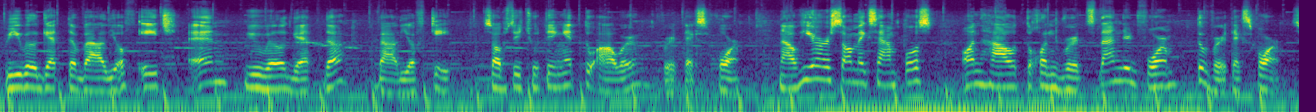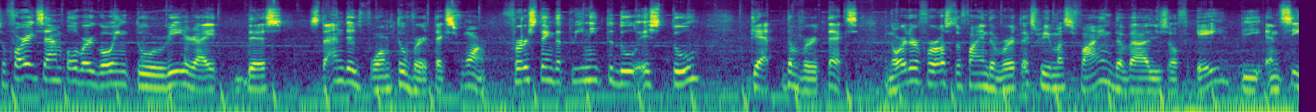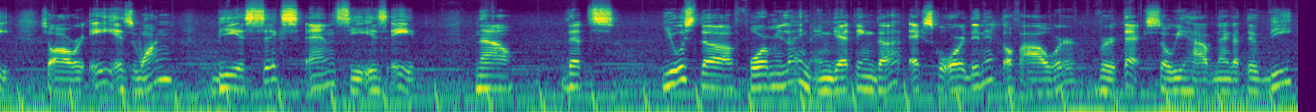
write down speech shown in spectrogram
We will get the value of h and we will get the value of k, substituting it to our vertex form. Now, here are some examples on how to convert standard form to vertex form. So, for example, we're going to rewrite this standard form to vertex form. First thing that we need to do is to get the vertex. In order for us to find the vertex, we must find the values of A, B, and C. So our A is 1, B is 6, and C is 8. Now, let's use the formula in, in getting the x-coordinate of our vertex. So we have negative B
